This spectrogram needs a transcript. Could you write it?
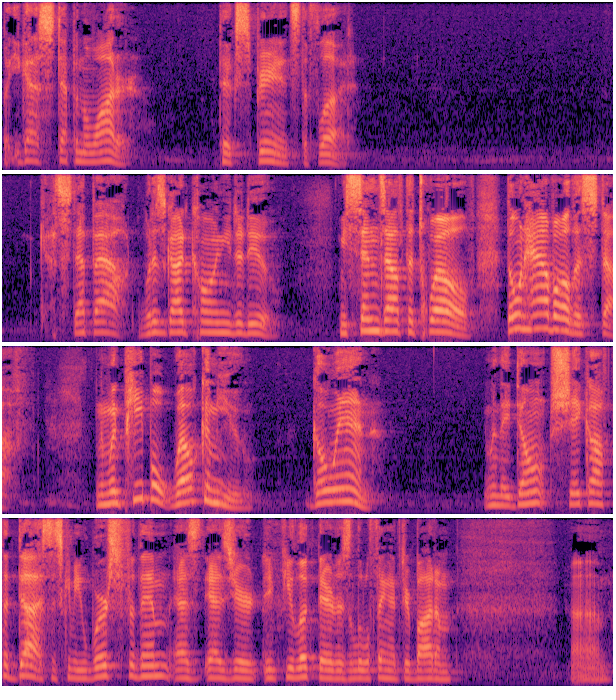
But you got to step in the water to experience the flood. Got to step out. What is God calling you to do? He sends out the 12. Don't have all this stuff. And when people welcome you, go in when they don't shake off the dust, it's going to be worse for them. As as you're, if you look there, there's a little thing at your bottom. Um,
